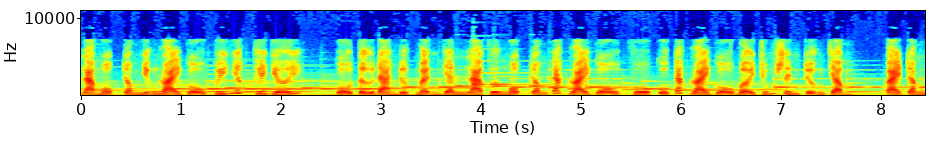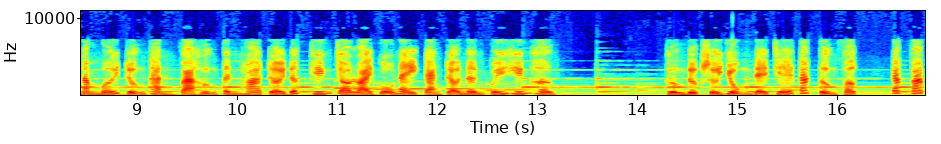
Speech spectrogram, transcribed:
là một trong những loại gỗ quý nhất thế giới, Gỗ tử đàn được mệnh danh là vương một trong các loại gỗ vua của các loài gỗ bởi chúng sinh trưởng chậm, vài trăm năm mới trưởng thành và hưởng tinh hoa trời đất khiến cho loài gỗ này càng trở nên quý hiếm hơn. Thường được sử dụng để chế tác tượng Phật, các pháp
